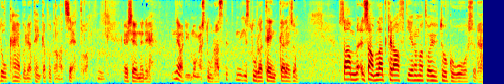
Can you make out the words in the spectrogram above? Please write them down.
Då kan jag börja tänka på ett annat sätt. Va? Jag känner det. Ja, det är många stora, st- stora tänkare som sam, samlat kraft genom att vara ute och gå och sådär.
